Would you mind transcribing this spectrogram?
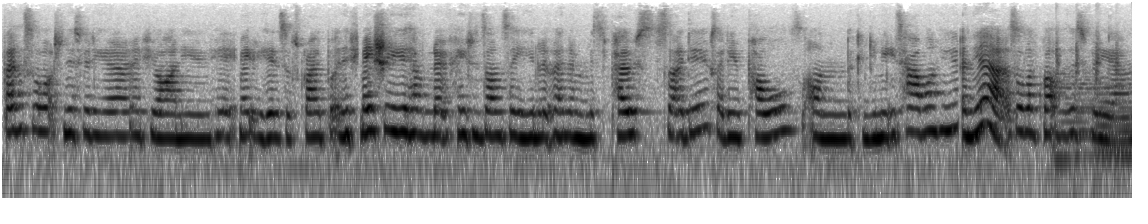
Thanks for watching this video and if you are new, hit, make sure you hit the subscribe button. If, make sure you have notifications on so you don't miss posts that I do because I do polls on the community tab on here. And yeah, that's all I've got for this video.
